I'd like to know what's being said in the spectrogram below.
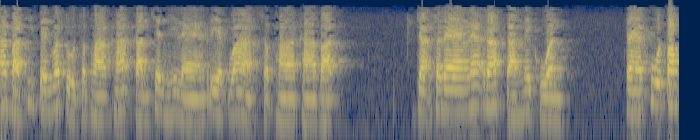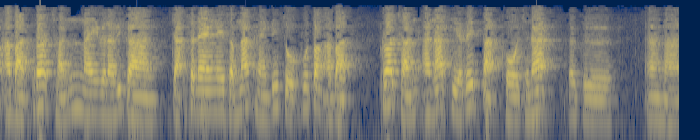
อาบัติที่เป็นวัตถุสภาคะกันเช่นนี้แล เรียกว่าสภาคาบัตจะแสดงและรับกันไม่ควร แต่ผู้ต้องอาบัติเพราะฉันในเวลาวิการจะแสดงในสำนักแห่งพิสุผู้ต้องอาบัติเพราะฉันอนัติริตะโภชนะก็คืออาหาร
